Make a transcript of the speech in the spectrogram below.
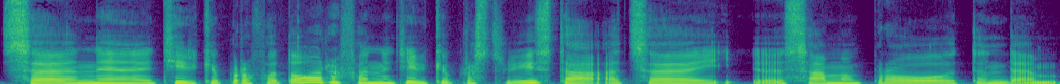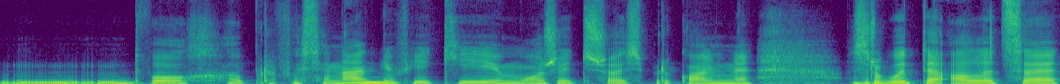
це не тільки про фотографа, не тільки про стиліста, а це е, саме про тандем двох професіоналів, які можуть щось прикольне зробити. Але це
